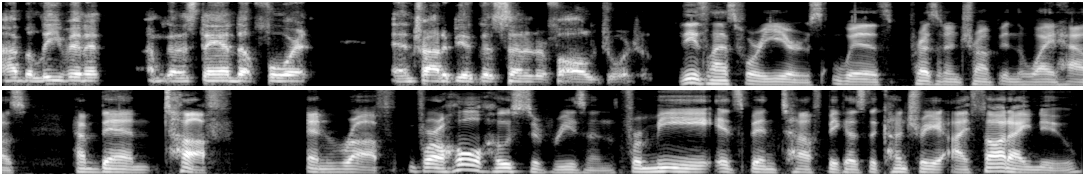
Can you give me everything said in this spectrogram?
I believe in it. I'm going to stand up for it and try to be a good senator for all of Georgia. These last four years with President Trump in the White House have been tough and rough for a whole host of reasons. For me, it's been tough because the country I thought I knew,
